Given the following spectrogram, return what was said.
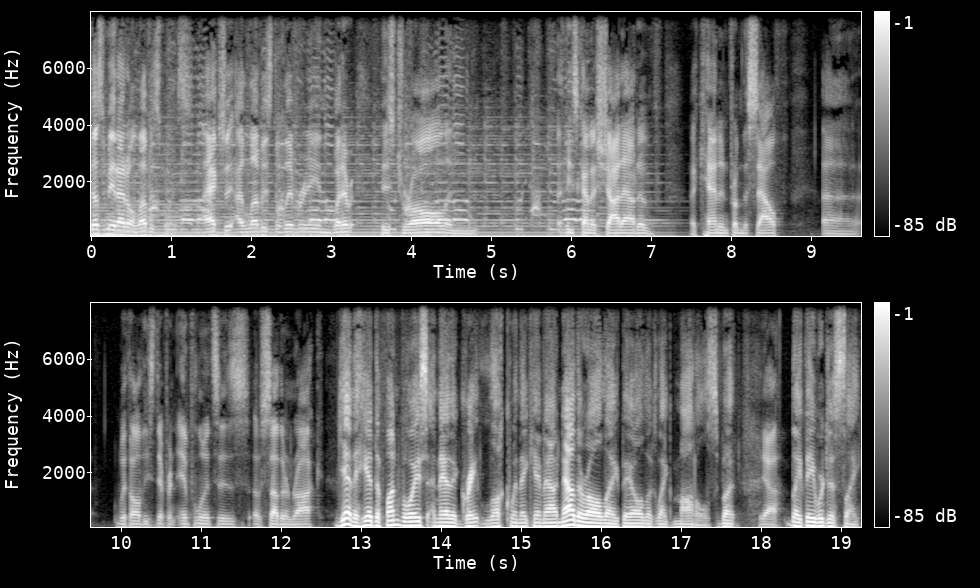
Doesn't mean I don't love his voice. I actually, I love his delivery and whatever his drawl and and he's kind of shot out of a cannon from the south uh, with all these different influences of southern rock. Yeah, they, he had the fun voice and they had a great look when they came out. Now they're all like, they all look like models, but Yeah, like they were just like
